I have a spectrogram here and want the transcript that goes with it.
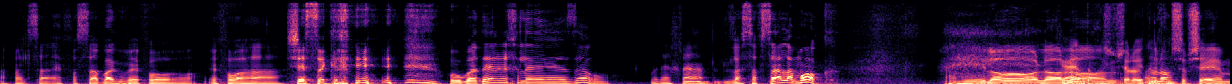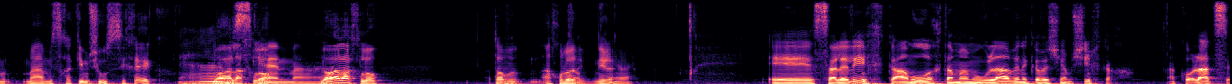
אבל ס- איפה סבג ואיפה איפה השסק? הוא בדרך לזהו, בדרך לאן? לספסל עמוק. אני לא, לא, כן, לא, אתה חושב שלא ייתנו לו? אני חושב שמהמשחקים שהוא שיחק, אה, לא הלך לו, לא הלך לו. טוב, אנחנו לא יודעים, נראה. אה, סלליך, כאמור, החתמה מעולה ונקווה שימשיך ככה. הקולאצה,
